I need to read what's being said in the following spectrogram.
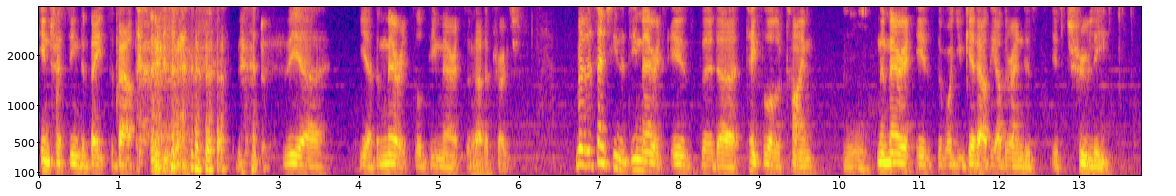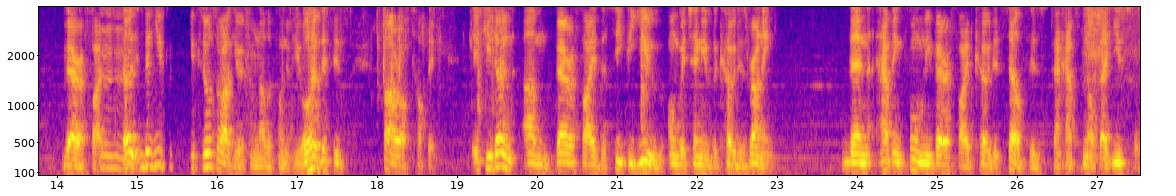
interesting debates about the uh, yeah the merits or demerits of that approach. But essentially, the demerit is that uh, it takes a lot of time. Mm. The merit is that what you get out the other end is is truly verified. Uh, but you could- you could also argue it from another point of view, although this is far off topic. If you don't um, verify the CPU on which any of the code is running, then having formally verified code itself is perhaps not that useful.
